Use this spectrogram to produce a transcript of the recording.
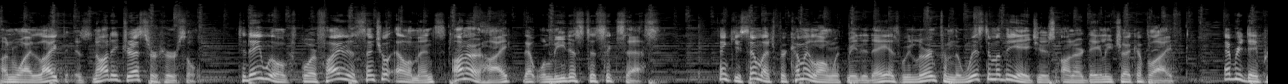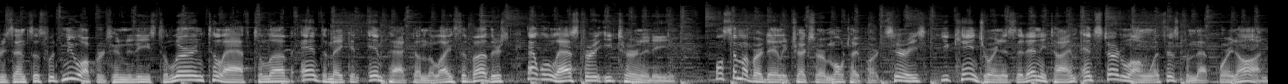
on why life is not a dress rehearsal. Today, we'll explore five essential elements on our hike that will lead us to success. Thank you so much for coming along with me today as we learn from the wisdom of the ages on our daily trek of life. Every day presents us with new opportunities to learn, to laugh, to love, and to make an impact on the lives of others that will last for eternity. While some of our daily treks are a multi part series, you can join us at any time and start along with us from that point on.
